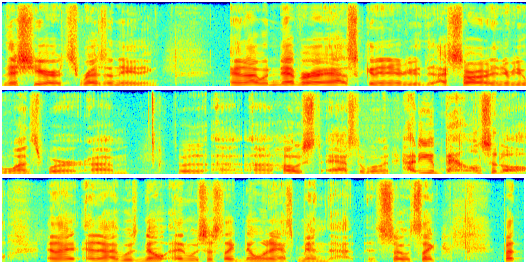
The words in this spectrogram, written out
this year it's resonating. And I would never ask an interview. I saw an interview once where um, a, a host asked a woman, "How do you balance it all?" And I and I was no, and was just like, no one asked men that. And so it's like, but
